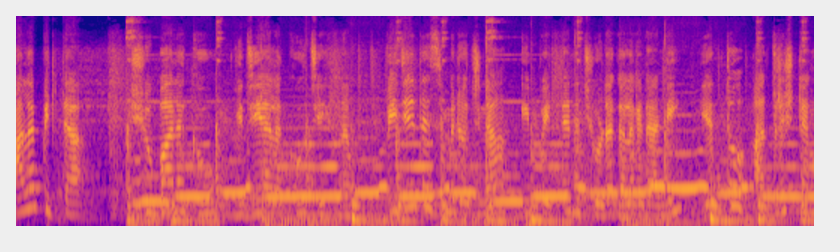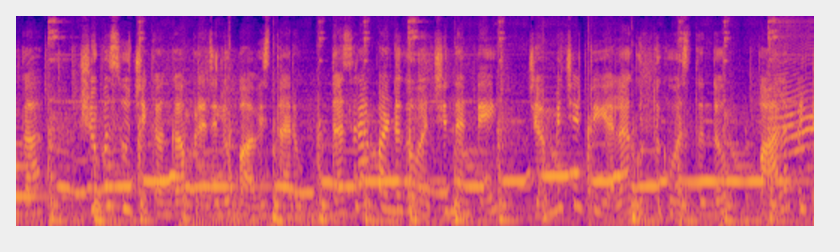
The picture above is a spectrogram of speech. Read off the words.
పాలపిట్ట శుభాలకు విజయాలకు చిహ్నం. విజయదశమి రోజున ఈ పిట్టను చూడగలగడాన్ని ఎంతో అదృష్టంగా శుభ సూచకంగా ప్రజలు భావిస్తారు. దసరా పండుగ వచ్చిందంటే జమ్మి చెట్టు ఎలా గుర్తుకు వస్తుందో పాలపిట్ట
